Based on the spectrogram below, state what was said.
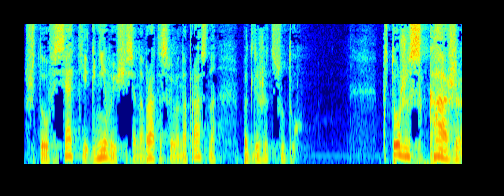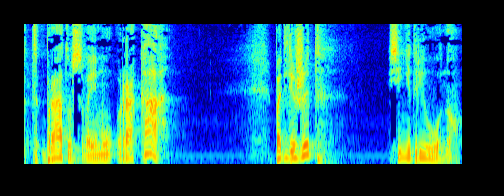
что всякий, гневающийся на брата своего напрасно, подлежит суду. Кто же скажет брату своему рака, подлежит синедриону,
